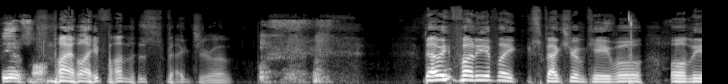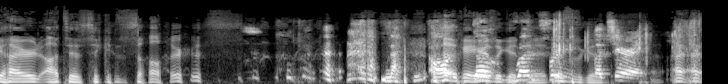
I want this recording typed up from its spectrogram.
Beautiful. my life on the spectrum. That'd be funny if like Spectrum Cable only hired autistic installers. No, oh, Okay, go, here's a good run bit. free. This is good. Let's hear it. I, I,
